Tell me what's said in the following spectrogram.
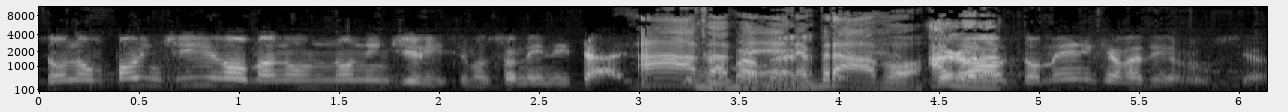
Sono un po' in giro, ma non, non in girissimo, sono in Italia. Ah, va, va bene, bene. bravo. Però allora- domenica vado in Russia.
